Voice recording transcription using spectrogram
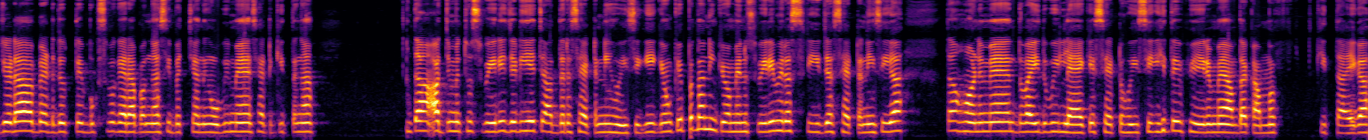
ਜਿਹੜਾ ਬੈੱਡ ਦੇ ਉੱਤੇ ਬੁੱਕਸ ਵਗੈਰਾ ਪਈਆਂ ਸੀ ਬੱਚਿਆਂ ਦੀਆਂ ਉਹ ਵੀ ਮੈਂ ਸੈੱਟ ਕੀਤੀਆਂ। ਤਾਂ ਅੱਜ ਮੈਥੋਂ ਸਵੇਰੇ ਜਿਹੜੀ ਇਹ ਚਾਦਰ ਸੈੱਟ ਨਹੀਂ ਹੋਈ ਸੀਗੀ ਕਿਉਂਕਿ ਪਤਾ ਨਹੀਂ ਕਿਉਂ ਮੈਨੂੰ ਸਵੇਰੇ ਮੇਰਾ ਸਰੀਰ ਜਿਹਾ ਸੈੱਟ ਨਹੀਂ ਸੀਗਾ। ਤਾਂ ਹੁਣ ਮੈਂ ਦਵਾਈ ਦਵਾਈ ਲੈ ਕੇ ਸੈੱਟ ਹੋਈ ਸੀਗੀ ਤੇ ਫਿਰ ਮੈਂ ਆਪਦਾ ਕੰਮ ਕੀਤਾ ਹੈਗਾ।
